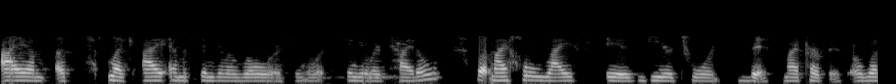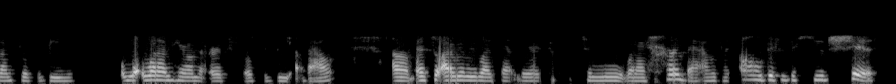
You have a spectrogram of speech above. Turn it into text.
I am a like I am a singular role or a singular singular title, but my whole life is geared towards this, my purpose, or what I'm supposed to be, what, what I'm here on the earth supposed to be about. Um, and so I really like that lyric. To me, when I heard that, I was like, oh, this is a huge shift.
